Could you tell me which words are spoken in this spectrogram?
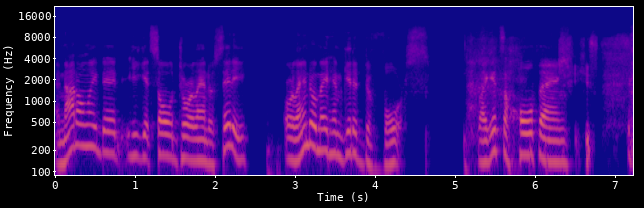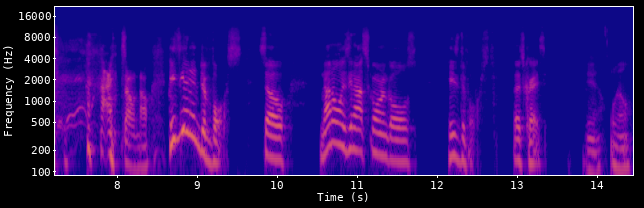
And not only did he get sold to Orlando City, Orlando made him get a divorce. Like it's a whole oh, thing. I don't know. He's getting a divorce. So not only is he not scoring goals, he's divorced. That's crazy. Yeah. Well,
